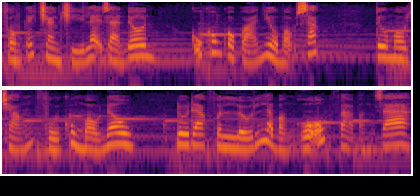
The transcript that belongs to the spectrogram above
phong cách trang trí lại giản đơn, cũng không có quá nhiều màu sắc, từ màu trắng phối cùng màu nâu, đồ đạc phần lớn là bằng gỗ và bằng da.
